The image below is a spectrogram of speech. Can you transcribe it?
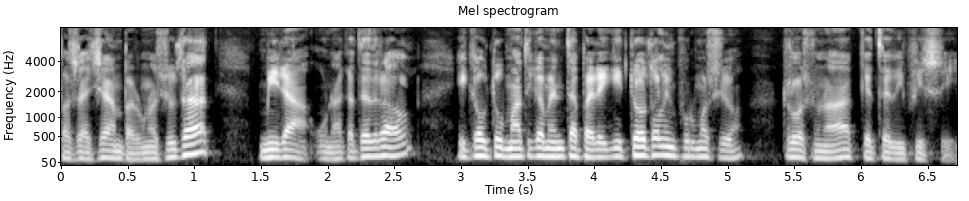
passejant per una ciutat, mirar una catedral i que automàticament t'aparegui tota la informació relacionada amb aquest edifici.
